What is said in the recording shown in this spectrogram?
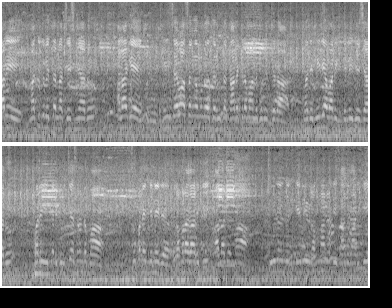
మరి మజ్జిగ వితరణ చేసినారు. అలాగే ఈ సేవా సంఘంలో జరుగుతున్న కార్యక్రమాల గురించి మరి మీడియా వారికి తెలియజేశారు. మరి ఇక్కడికి విచ్చేసినట్టు మా సూపర్ ఇంజనీర్ రమణ గారికి అలాగే మా డివిజన్ కేవీ రమణారెడ్డి సార్ గారికి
